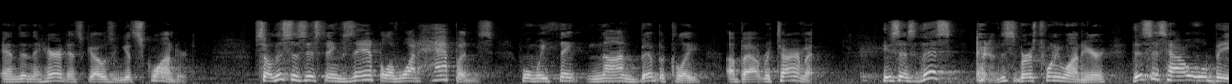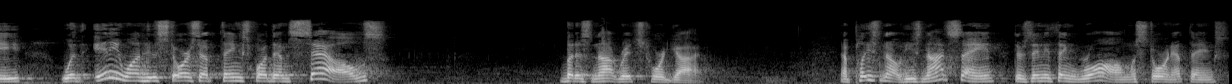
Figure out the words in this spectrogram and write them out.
and then the inheritance goes and gets squandered. So this is just an example of what happens when we think non-biblically about retirement. He says this, this is verse 21 here, this is how it will be with anyone who stores up things for themselves but is not rich toward God. Now please note, he's not saying there's anything wrong with storing up things.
